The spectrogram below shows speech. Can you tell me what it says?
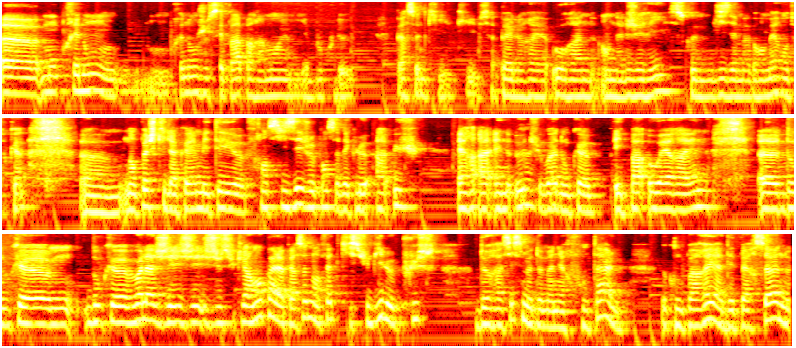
mon prénom, mon prénom, je sais pas. Apparemment, il y a beaucoup de personnes qui, qui s'appelleraient Oran en Algérie, ce que me disait ma grand-mère en tout cas. N'empêche qu'il a quand même été francisé, je pense, avec le AU R-A-N-E, tu vois, donc, euh, et pas O-R-A-N. Euh, donc, euh, donc voilà, je suis clairement pas la personne en fait qui subit le plus de racisme de manière frontale, comparé à des personnes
